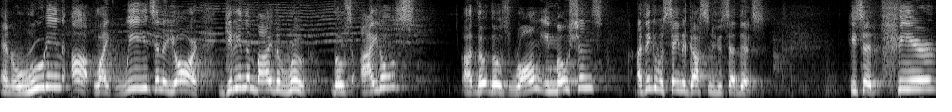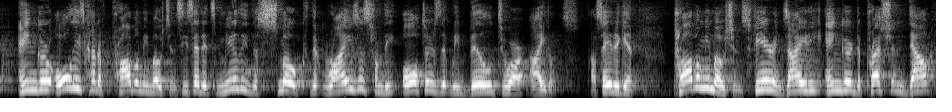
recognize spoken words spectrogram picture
and rooting up like weeds in a yard, getting them by the root, those idols, uh, th- those wrong emotions. I think it was St. Augustine who said this. He said, fear, anger, all these kind of problem emotions. He said it's merely the smoke that rises from the altars that we build to our idols. I'll say it again Problem emotions, fear, anxiety, anger, depression, doubt,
